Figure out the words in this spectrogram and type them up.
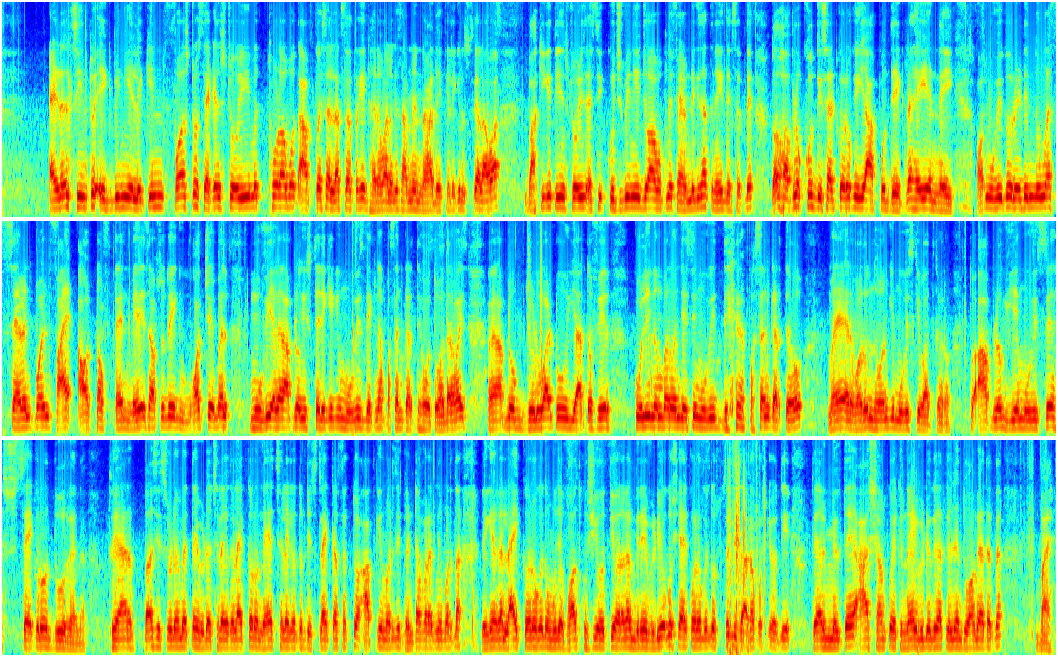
एडल्ट सीन तो एक भी नहीं है, लेकिन फ़र्स्ट और सेकंड स्टोरी में थोड़ा बहुत आपको ऐसा लग सकता है कि घर वालों के सामने ना देखें, लेकिन उसके अलावा बाकी की तीन स्टोरीज ऐसी कुछ भी नहीं जो आप अपने फैमिली के साथ नहीं देख सकते। तो आप लोग खुद डिसाइड करो कि ये आपको देखना है या नहीं। और मूवी को रेटिंग दूँगा 7.5 आउट ऑफ़ 10 मेरे हिसाब से तो एक वॉचेबल मूवी अगर आप लोग इस तरीके की मूवीज़ देखना पसंद करते हो तो अदरवाइज़ अगर आप लोग जुड़वा टू या तो फिर कूली नंबर वन जैसी मूवी देखना पसंद करते हो मैं वरुण धवन की मूवीज़ की बात कर रहा हूँ। तो आप लोग ये मूवीज़ से सैकड़ों दूर रहना। तो यार, बस इस वीडियो में इतने वीडियो अच्छा लगे तो लाइक करो, नए अच्छे लगे तो डिसलाइक कर सकते हो। आपकी मर्ज़ी, घंटा फ़र्क नहीं पड़ता। लेकिन अगर लाइक करोगे तो मुझे बहुत खुशी होती है और अगर मेरे वीडियो को शेयर करोगे तो उससे भी ज़्यादा खुशी होती है। तो यार, मिलते हैं आज शाम को एक नए वीडियो के साथ। दुआ में आ सकता बाय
